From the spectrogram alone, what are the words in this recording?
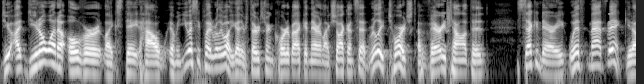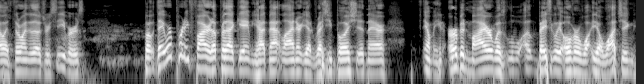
do you I, do you don't want to over like state how I mean USC played really well. You got your third string quarterback in there, and like Shotgun said, really torched a very talented secondary with Matt Fink, you know, and throwing to those receivers. But they were pretty fired up for that game. You had Matt Leinart, you had Reggie Bush in there. I mean, Urban Meyer was basically over, you know, watching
